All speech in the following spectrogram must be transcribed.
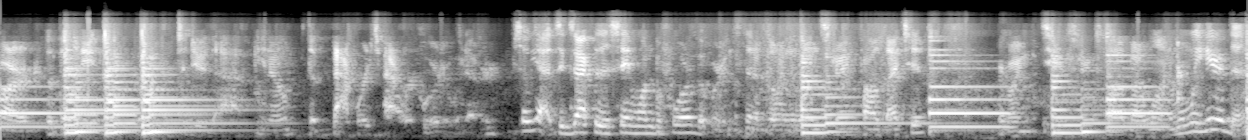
our ability to do that, you know, the backwards power chord or whatever. So yeah, it's exactly the same one before, but we're instead of going one string followed by two, we're going two strings followed by one. And when we hear this,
